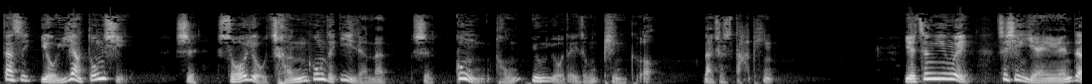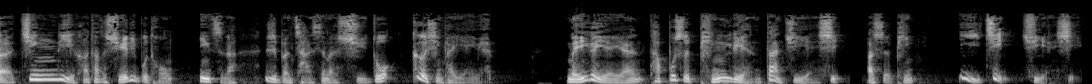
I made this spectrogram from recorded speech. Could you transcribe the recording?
但是有一样东西。是所有成功的艺人们是共同拥有的一种品格，那就是打拼。也正因为这些演员的经历和他的学历不同，因此呢，日本产生了许多个性派演员。每一个演员他不是凭脸蛋去演戏，而是凭艺技去演戏。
